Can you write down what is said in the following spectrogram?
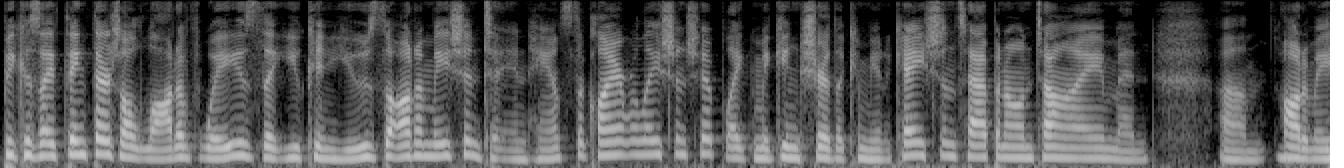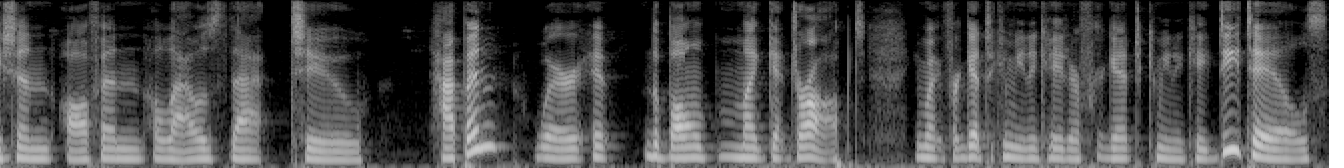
because I think there's a lot of ways that you can use the automation to enhance the client relationship, like making sure the communications happen on time. And um, mm-hmm. automation often allows that to happen where it, the ball might get dropped. You might forget to communicate or forget to communicate details.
